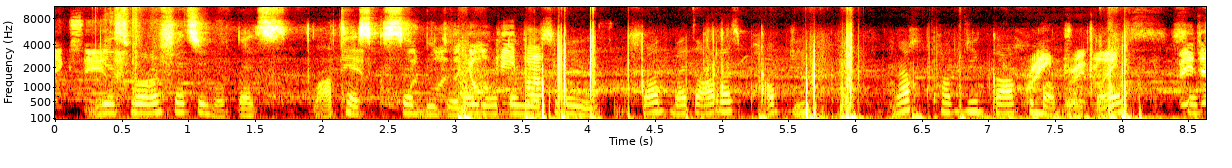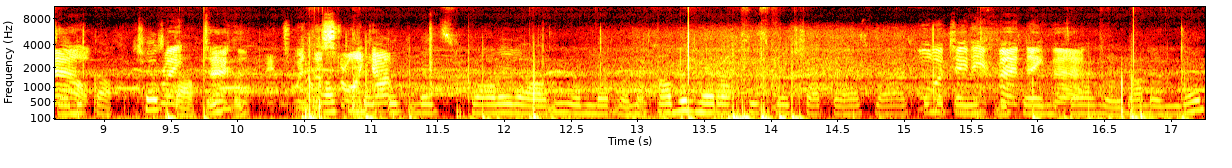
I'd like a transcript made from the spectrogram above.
Legs here. Ես որոշեցի որպես վաթե սկսել վիդեոը, որտեղ ես էլ էի շատ, բայց առանց PUBG նախ PUBG կախում եմ որպես սեթելի կախ, չէր կախում։ tackle. It's with the striker. Բայց բարեր անում որ լեռնը խաբել հերացից մեջ շատ է ասում, Quality ասում defending there. բաներ իրեն։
